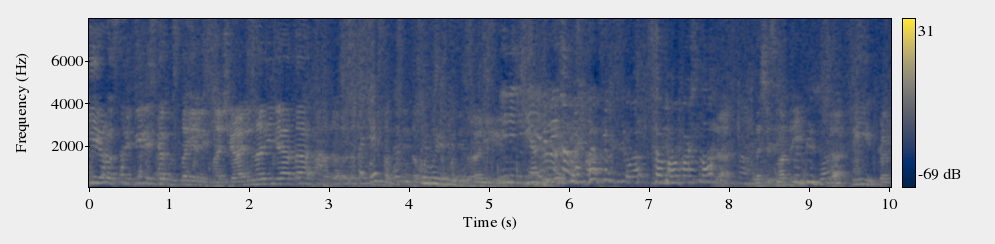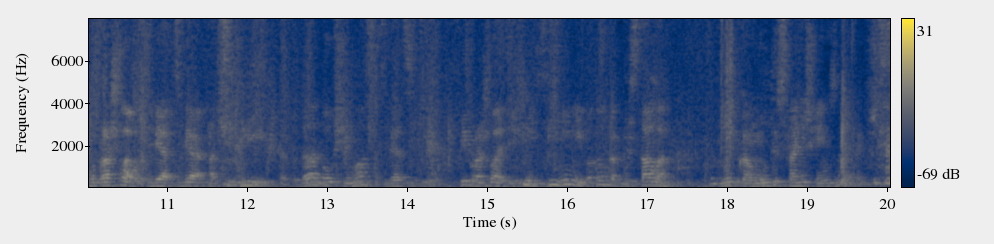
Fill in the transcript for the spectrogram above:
и расцепились, как вы стояли изначально, ребята. Да, Сама пошла. да, значит, смотри, да, ты как бы прошла, вот тебя, тебя отсекли, как бы, да, от общей массы тебя отсекли. Ты прошла здесь вместе с ними, и потом как бы стала, ну, кому ты станешь, я не знаю, конечно.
